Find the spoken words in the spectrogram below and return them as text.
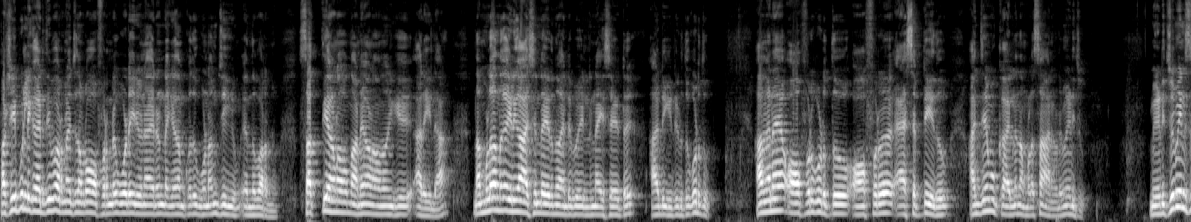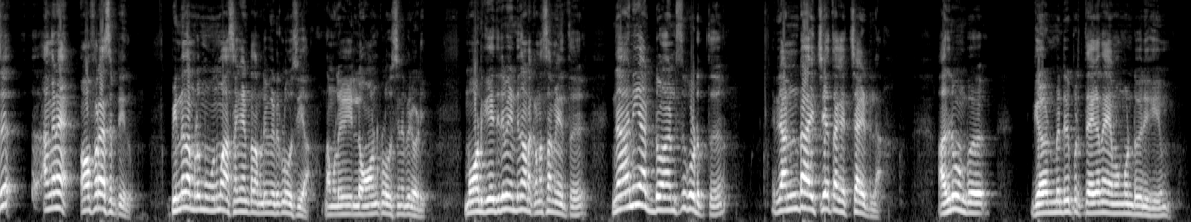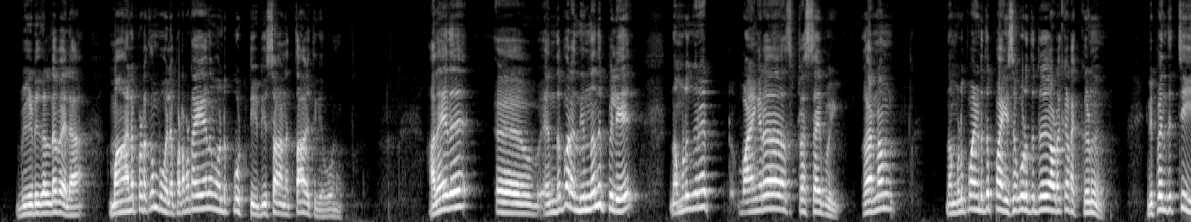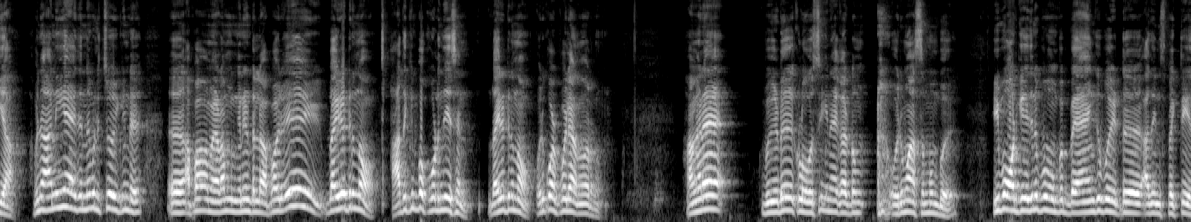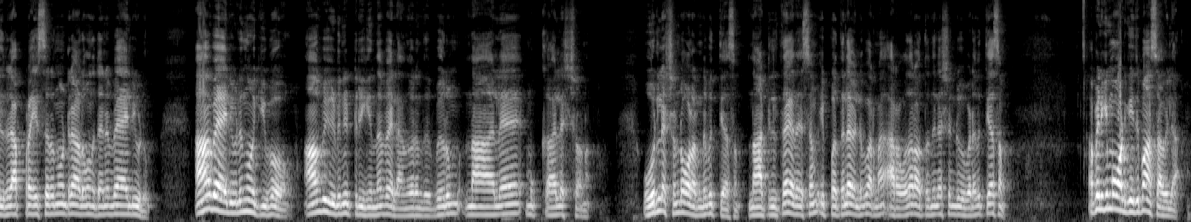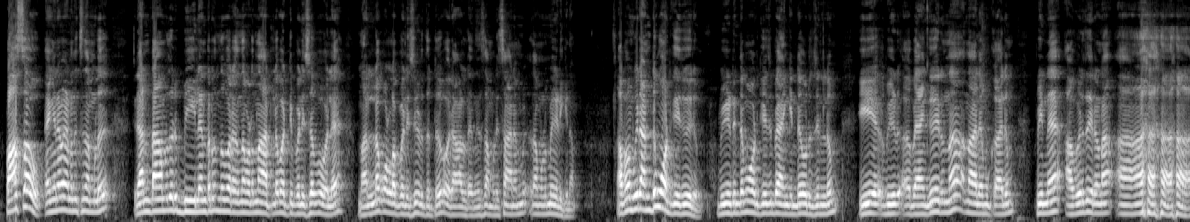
പക്ഷേ ഈ പുള്ളിക്കാരത്തി പറഞ്ഞു വെച്ചാൽ നമ്മുടെ ഓഫറിന്റെ കൂടെ ഇരുപതിനായിരം ഉണ്ടെങ്കിൽ നമുക്കത് ഗുണം ചെയ്യും എന്ന് പറഞ്ഞു. സത്യമാണോ നനയാണോ എന്ന് എനിക്ക് അറിയില്ല. നമ്മൾ അന്ന് കയ്യിൽ കാശുണ്ടായിരുന്നു അതിന്റെ പേരിൽ നൈസായിട്ട് ആ ഡീഡ് എടുത്ത് കൊടുത്തു. അങ്ങനെ ഓഫർ കൊടുത്തു ഓഫർ ആക്സെപ്റ്റ് ചെയ്തു. അഞ്ചേ മുക്കാലിന് നമ്മളെ സാധനങ്ങൾ മേടിച്ചു. മേടിച്ചു മീൻസ് അങ്ങനെ ഓഫർ ആക്സെപ്റ്റ് ചെയ്തു. പിന്നെ നമ്മൾ മൂന്ന് മാസം കഴിഞ്ഞിട്ട് നമ്മൾ വീട് ക്ലോസ് ചെയ്യുക നമ്മൾ ലോൺ ക്ലോസിന്റെ പരിപാടി. മോഡ്ഗേജിന് വേണ്ടി നടക്കുന്ന സമയത്ത് ഞാൻ ഈ അഡ്വാൻസ് കൊടുത്ത് രണ്ടാഴ്ചയെ തികച്ചായിട്ടില്ല. അതിനു മുമ്പ് ഗവൺമെന്റ് പ്രത്യേക നിയമം കൊണ്ടുവരികയും വീടുകളുടെ വില മാലപ്പടക്കം പോലെ പടപടയെന്ന് കൊണ്ട് പൊട്ടി ഈ സാധനം താഴ്ത്തിക്ക് പോന്നു. അതായത് എന്താ പറയുക നിന്ന നിപ്പിൽ നമ്മളിങ്ങനെ ഭയങ്കര സ്ട്രെസ്സായി പോയി. കാരണം നമ്മൾ പണിയെടുത്ത് പൈസ കൊടുത്തിട്ട് അവിടെ കിടക്കണ്. ഇനിയിപ്പോൾ എന്ത് ചെയ്യുക അപ്പോൾ ഞാൻ ഈ ഏജന്റിനെ വിളിച്ച് ചോദിക്കുന്നുണ്ട് അപ്പോൾ മാഡം ഇങ്ങനെയുണ്ടല്ലോ അപ്പോൾ അവർ ഏയ് ധൈര്യമായിട്ടിരുന്നോ? അതൊക്കെ പൊക്കോളും ജേസൻ ധൈര്യമായിട്ടിരുന്നോ? ഒരു കുഴപ്പമില്ല എന്ന് പറഞ്ഞു. അങ്ങനെ വീട് ക്ലോസ് ചെയ്യുന്നതിനെക്കാട്ടും ഒരു മാസം മുമ്പ് ഈ മോർഗേജിന് പോകുമ്പോൾ ബാങ്ക് പോയിട്ട് അത് ഇൻസ്പെക്ട് ചെയ്തിട്ട് അപ്രൈസർ എന്ന് പറഞ്ഞിട്ട് ഒരാൾ വന്നിട്ട് അതിന്റെ വാല്യൂ ഇടും. ആ വാല്യൂവിൽ നോക്കിയപ്പോൾ ആ വീടിന് ഇട്ടിരിക്കുന്ന വില എന്ന് പറയുന്നത് വെറും നാല് മുക്കാൽ ലക്ഷമാണ്. ഒരു ലക്ഷം ഡോളറിന്റെ വ്യത്യാസം. നാട്ടിലത്തെ ഏകദേശം ഇപ്പോഴത്തെ ലെവലിൽ പറഞ്ഞാൽ അറുപത് അറുപത്തഞ്ച് ലക്ഷം രൂപയുടെ വ്യത്യാസം. അപ്പോൾ എനിക്ക് മോഡ്ഗേജ് പാസ്സാവില്ല. പാസ്സാവും. എങ്ങനെ വേണമെന്ന് വെച്ചാൽ നമ്മൾ രണ്ടാമതൊരു ബി ലെൻഡർ എന്ന് പറയുന്നത് നമ്മുടെ നാട്ടിലെ വട്ടിപ്പലിശ പോലെ നല്ല കൊള്ളപ്പലിശ എടുത്തിട്ട് ഒരാളുടെ നിന്ന് നമ്മൾ സാധനം നമ്മൾ മേടിക്കണം. അപ്പോൾ നമുക്ക് രണ്ട് മോഡ്ഗേജ് വരും. വീടിന്റെ മോഡ്ഗേജ് ബാങ്കിന്റെ ഒറിജിനലും ഈ വീട് ബാങ്ക് തരുന്ന നാലേ മുക്കാലും പിന്നെ അവർ തരണ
